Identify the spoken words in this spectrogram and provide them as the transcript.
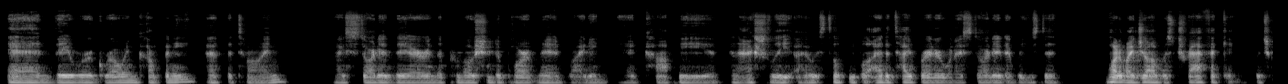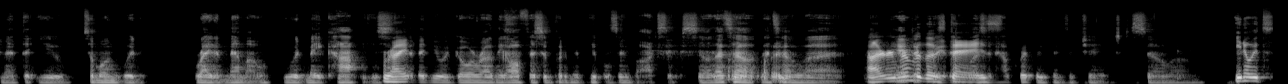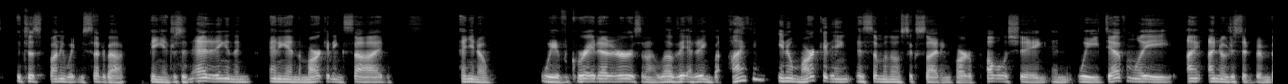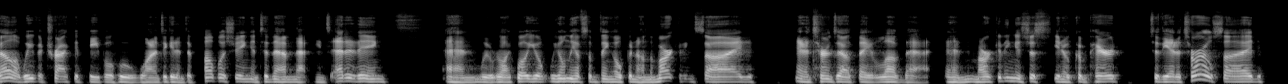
and they were a growing company at the time. I started there in the promotion department, writing ad copy. And, actually, I always tell people I had a typewriter when I started, and we used to, part of my job was trafficking, which meant that you, someone would write a memo, you would make copies, Right. and then you would go around the office and put them in people's inboxes. So that's how, that's how, uh, I remember those was and days. how quickly things have changed. So, um, You know, it's it's just funny what you said about being interested in editing and then and again the marketing side. And you know, we have great editors and I love the editing, but I think, you know, marketing is some of the most exciting part of publishing. And we definitely, I, I know just at BenBella, we've attracted people who wanted to get into publishing, and to them that means editing. And we were like, well, you, we only have something open on the marketing side. And it turns out they love that. And marketing is just, you know, compared to the editorial side,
